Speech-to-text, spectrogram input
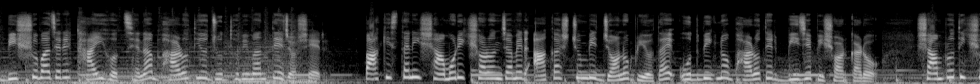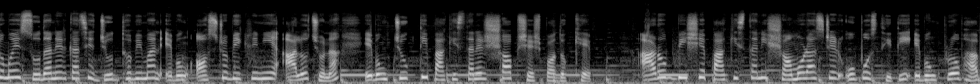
বিশ্ববাজারে ঠাঁই হচ্ছে না ভারতীয় যুদ্ধবিমান তেজসের। পাকিস্তানি সামরিক সরঞ্জামের আকাশচুম্বী জনপ্রিয়তায় উদ্বিগ্ন ভারতের বিজেপি সরকারও। সাম্প্রতিক সময়ে সুদানের কাছে যুদ্ধবিমান এবং অস্ত্র বিক্রি নিয়ে আলোচনা এবং চুক্তি পাকিস্তানের সবশেষ পদক্ষেপ। আরব বিশ্বে পাকিস্তানি সমরাষ্ট্রের উপস্থিতি এবং প্রভাব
